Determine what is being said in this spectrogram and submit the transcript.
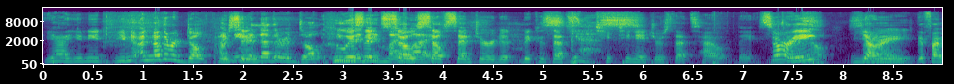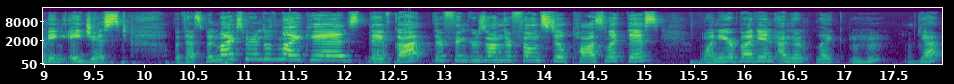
Yeah, you need you need another adult I person need another adult who isn't so life. self-centered because that's Yes. te- teenagers that's how they sorry young Sorry. if i'm being ageist but that's been my experience with my kids they've got their fingers on their phone still paused like this one earbud in and they're like mm-hmm, yeah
